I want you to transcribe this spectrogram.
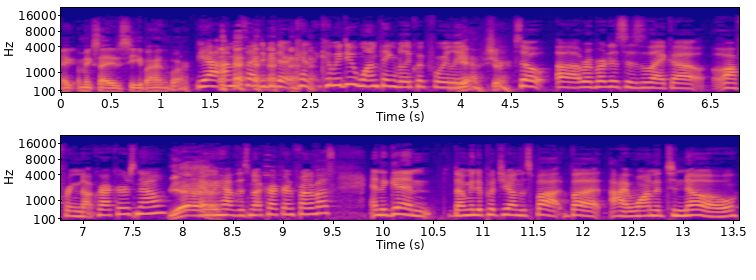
I'm excited to see you behind the bar. yeah, I'm excited to be there. Can can we do one thing really quick before we leave? Yeah, sure. So uh, Roberta's is like uh, offering nutcrackers now. Yeah. and we have this nutcracker in front of us. And again, don't mean to put you on the spot, but I wanted to know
